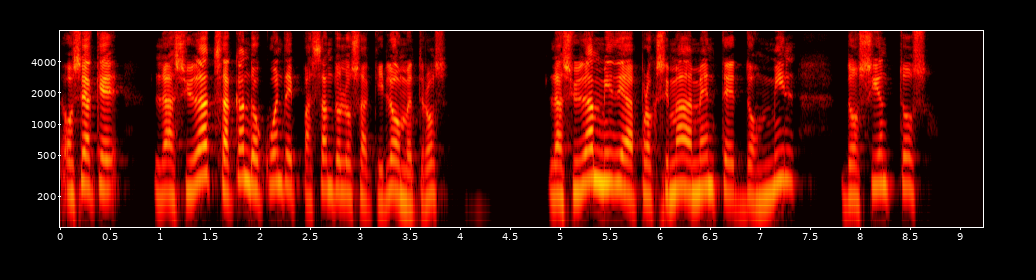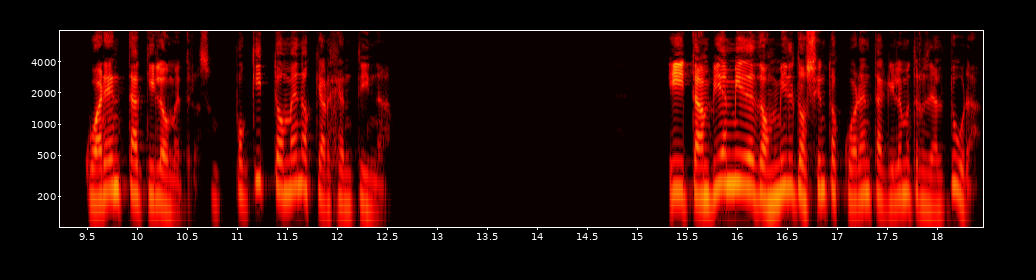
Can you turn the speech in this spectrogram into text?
O sea que la ciudad, sacando cuenta y pasándolos a kilómetros, la ciudad mide aproximadamente 2.240 kilómetros, un poquito menos que Argentina. Y también mide 2.240 kilómetros de altura.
